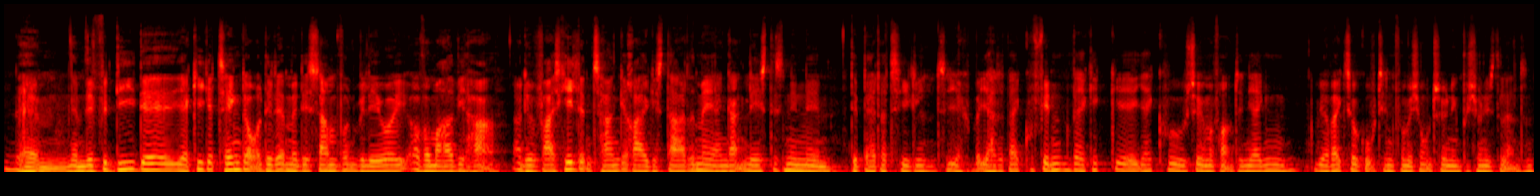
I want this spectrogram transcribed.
Øhm, jamen det er fordi, det, jeg gik og tænkte over det der med det samfund, vi lever i, og hvor meget vi har. Og det var faktisk hele den tankerække startede med, at jeg engang læste sådan en øh, debatartikel. Så jeg, jeg havde bare ikke kunne finde den, for jeg, ikke, øh, jeg ikke kunne søge mig frem til den. Jeg, ikke, jeg var ikke så god til informationssøgning på journalisterlandsen.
